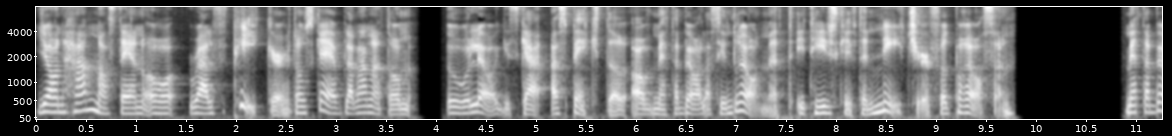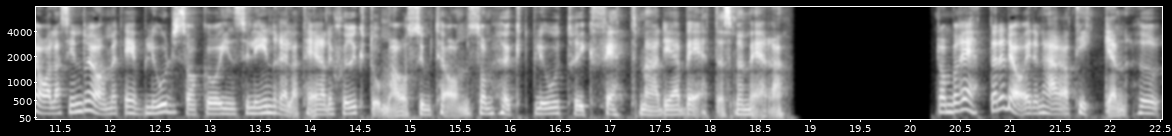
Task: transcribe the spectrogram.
Jan Hammarsten och Ralph Peaker, de skrev bland annat om urologiska aspekter av metabola syndromet i tidskriften Nature för ett par år sedan. Metabola syndromet är blodsocker och insulinrelaterade sjukdomar och symptom som högt blodtryck, fetma, diabetes med mera. De berättade då i den här artikeln hur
